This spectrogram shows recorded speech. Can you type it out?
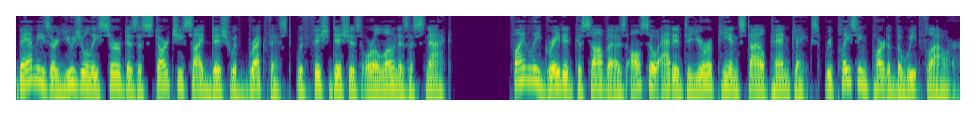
Bamis are usually served as a starchy side dish with breakfast, with fish dishes or alone as a snack. Finely grated cassava is also added to European-style pancakes, replacing part of the wheat flour.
